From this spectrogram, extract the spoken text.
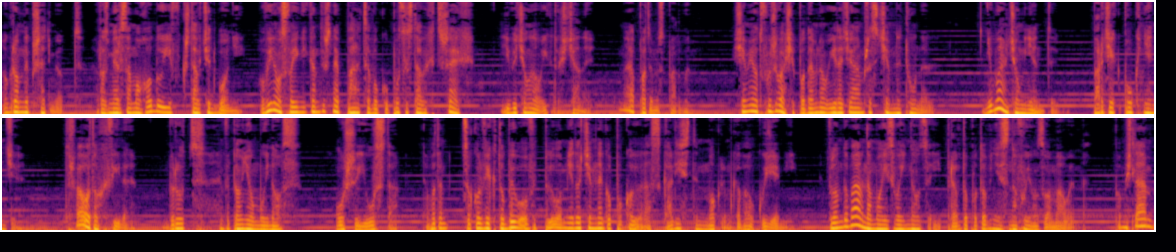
Ogromny przedmiot, rozmiar samochodu i w kształcie dłoni. Owinął swoje gigantyczne palce wokół pozostałych trzech i wyciągnął ich do ściany. A potem spadłem. Ziemia otworzyła się pode mną i leciałem przez ciemny tunel. Nie byłem ciągnięty, bardziej jak połknięcie. Trwało to chwilę. Brud wypełniał mój nos, uszy i usta. A potem cokolwiek to było wypluło mnie do ciemnego pokoju na skalistym, mokrym kawałku ziemi. Wylądowałem na mojej złej nodze i prawdopodobnie znowu ją złamałem. Pomyślałem,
